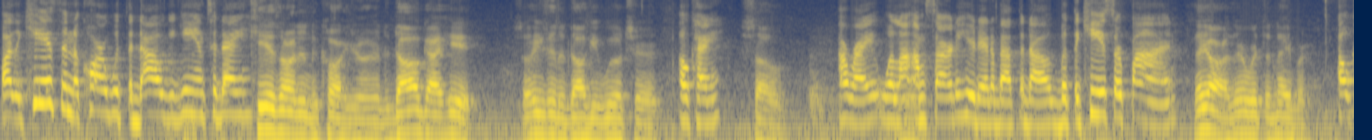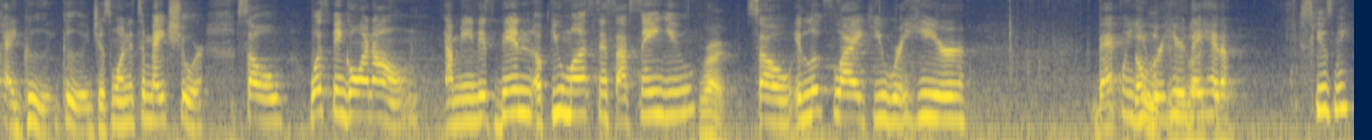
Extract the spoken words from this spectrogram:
are the kids in the car with the dog again today? Kids aren't in the car, Your Honor. The dog got hit, so he's in a doggy wheelchair. Okay. So. All right. Well, yeah. I'm sorry to hear that about the dog, but the kids are fine. They are. They're with the neighbor. Okay, good, good. Just wanted to make sure. So, what's been going on? I mean, it's been a few months since I've seen you. Right. So, it looks like you were here back when you were here. They like had that. a. Excuse me?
